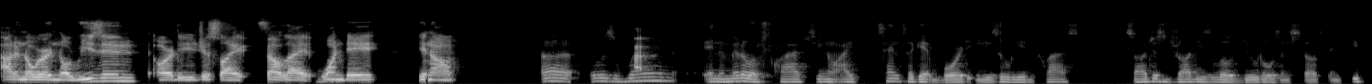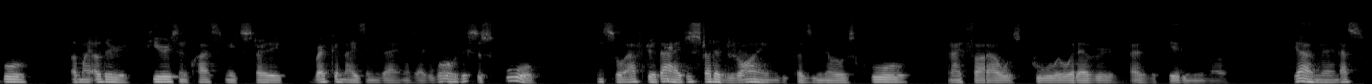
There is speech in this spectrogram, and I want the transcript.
out of nowhere, no reason, or did you just like felt like one day, you know? Uh, it was when in the middle of class, you know, I tend to get bored easily in class. So I just draw these little doodles and stuff, and people, uh, my other peers and classmates started recognizing that, and I was like, whoa, this is cool. And so after that, I just started drawing because, you know, it was cool, and I thought I was cool or whatever as a kid, and you know, yeah, man, that's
